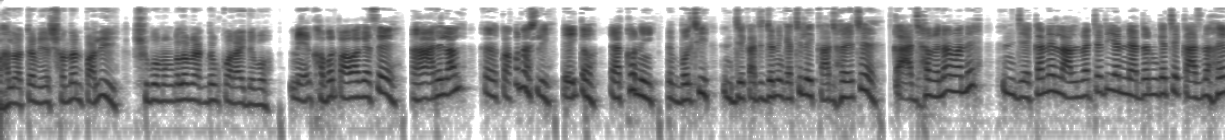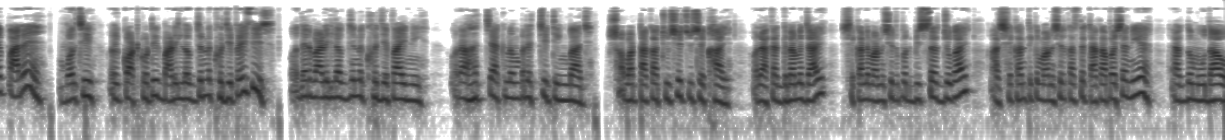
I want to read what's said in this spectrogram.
ভালো একটা মেয়ের সন্ধান পালি শুভ মঙ্গলম একদম করাই দেবো। মেয়ের খবর পাওয়া গেছে? আরে লাল হ্যাঁ, কখন আসলি? এই তো এখনই। বলছি যে কাজের জন্য গেছিলি কাজ হয়েছে? কাজ হবে না মানে? যেখানে লাল ব্যাটারি আর নেদন গেছে কাজ না হয়ে পারে? বলছি ওই কটকটির বাড়ির লোকজন খুঁজে পেয়েছিস? ওদের বাড়ির লোকজন খুঁজে পাইনি। ওরা হচ্ছে এক নম্বরের চিটিং বাজ সবার টাকা চুষে চুষে খায়। ওরা এক এক গ্রামে যায় সেখানে মানুষের উপর বিশ্বাস যোগায় আর সেখান থেকে মানুষের কাছে টাকা পয়সা নিয়ে একদম উধাও।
